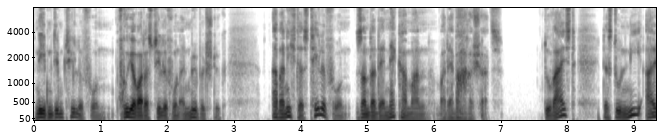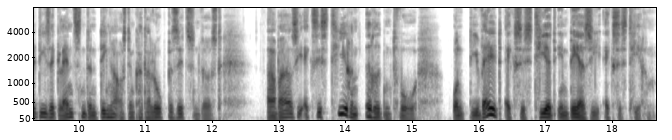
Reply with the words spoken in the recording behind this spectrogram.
neben dem Telefon. Früher war das Telefon ein Möbelstück. Aber nicht das Telefon, sondern der Neckermann war der wahre Schatz. Du weißt, dass du nie all diese glänzenden Dinge aus dem Katalog besitzen wirst, aber sie existieren irgendwo, und die Welt existiert, in der sie existieren.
